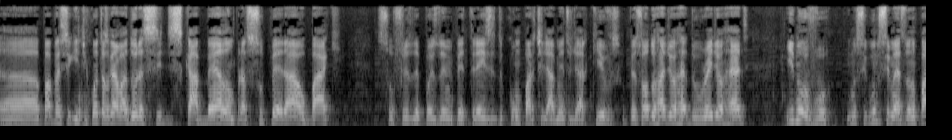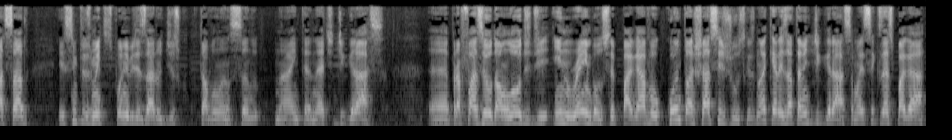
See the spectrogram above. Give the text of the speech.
Ah, o papo é o seguinte: enquanto as gravadoras se descabelam para superar o baque sofrido depois do MP3 e do compartilhamento de arquivos, o pessoal do, Radiohead, do Radiohead inovou. E no segundo semestre do ano passado, eles simplesmente disponibilizaram o disco que estavam lançando na internet de graça. para fazer o download de In Rainbow, você pagava o quanto achasse justo. Não é que era exatamente de graça, mas se você quisesse pagar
